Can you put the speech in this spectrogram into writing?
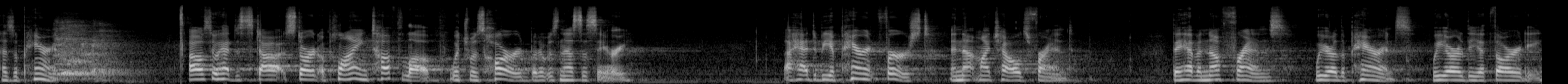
as a parent. I also had to start applying tough love, which was hard, but it was necessary. I had to be a parent first and not my child's friend. They have enough friends. We are the parents. We are the authority.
